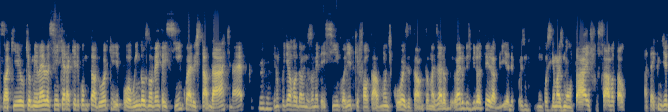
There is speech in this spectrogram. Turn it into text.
Só que o que eu me lembro assim é que era aquele computador que, pô, o Windows 95 era o estandarte na época, uhum. e não podia rodar o Windows 95 ali porque faltava um monte de coisa e tal. Então, mas era, eu era o bisbilhoteiro, abria, depois não, não conseguia mais montar e fuçava tal. Até que um dia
